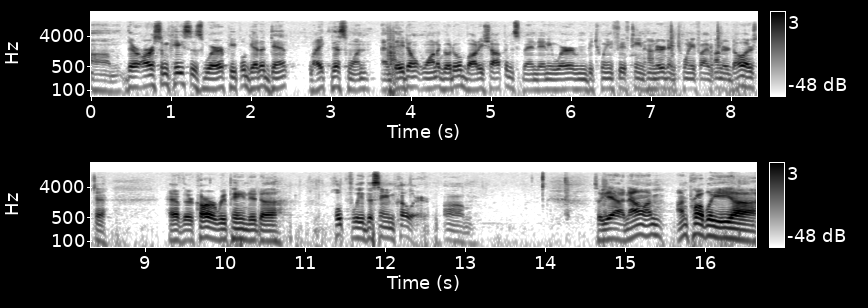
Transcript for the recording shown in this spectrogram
um, there are some cases where people get a dent like this one and they don't want to go to a body shop and spend anywhere in between $1,500 and $2,500 to have their car repainted uh, hopefully the same color. Um, so yeah, now I'm, I'm probably uh,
